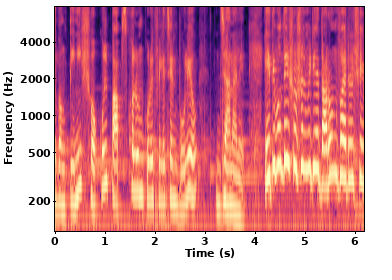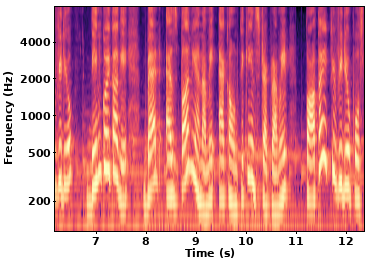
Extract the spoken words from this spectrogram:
এবং তিনি সকল পাপ স্খলন করে ফেলেছেন বলেও জানালেন। ইতিমধ্যেই সোশ্যাল মিডিয়ায় দারুণ ভাইরাল সেই ভিডিও। দিন কয়েক আগে ব্যাড অ্যাজবানিয়া নামে অ্যাকাউন্ট থেকে ইনস্টাগ্রামের পাতায় একটি ভিডিও পোস্ট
